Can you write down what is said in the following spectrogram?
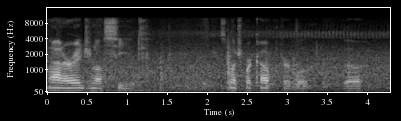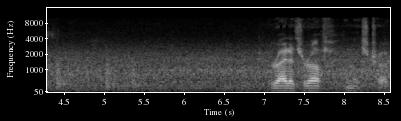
Non-original seat. It's much more comfortable though. The ride is rough in this truck.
